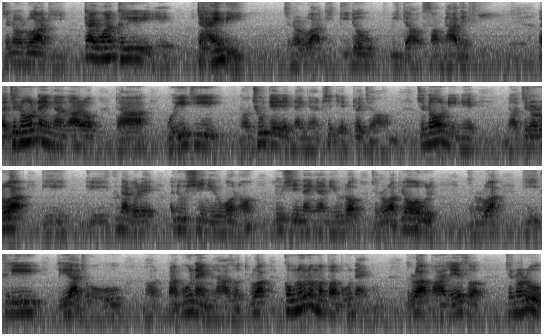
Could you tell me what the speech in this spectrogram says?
ကျွန်တော်တို့ကဒီတိုင်ဝမ်ကလေးတွေဒိုင်းပြီး ကျွန်တော်တို့ကဒီကီတိုမီတာကိုစောင့်ထားတယ်အဲကျွန်တော်တို့နိုင်ငံကတော့ဒါငွေကြီးတော့ချိုးတဲ့တဲ့နိုင်ငံဖြစ်တဲ့အတွက်ကြောင့်ကျွန်တော်အနေနဲ့တော့ကျွန်တော်တို့ကဒီဒီခုနပြောတဲ့အလူရှင်တွေကိုပေါ့နော်လူရှင်နိုင်ငံတွေကိုတော့ကျွန်တော်တို့ကပြောဘူးလေကျွန်တော်တို့ကဒီကလေး400ကျော်ကိုနော်ပံ့ပိုးနိုင်မလားဆိုတော့သူတို့ကအကုန်လုံးတော့မပံ့ပိုးနိုင်ဘူးသူတို့ကဘာလဲဆိုတော့ကျွန်တော်တို့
